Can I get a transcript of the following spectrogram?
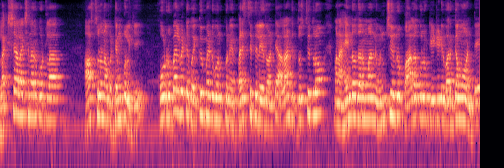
లక్ష లక్షన్నర కోట్ల ఆస్తులున్న ఒక టెంపుల్కి కోటి రూపాయలు పెట్టి ఒక ఎక్విప్మెంట్ కొనుక్కునే పరిస్థితి లేదు అంటే అలాంటి దుస్థితిలో మన హైందవ ధర్మాన్ని ఉంచిండ్రు పాలకులు టీటీడీ వర్గము అంటే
